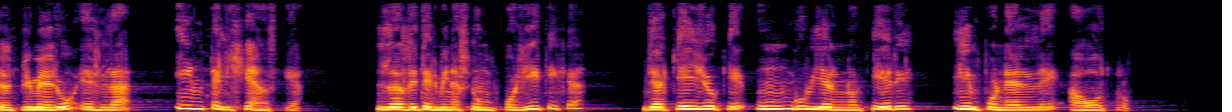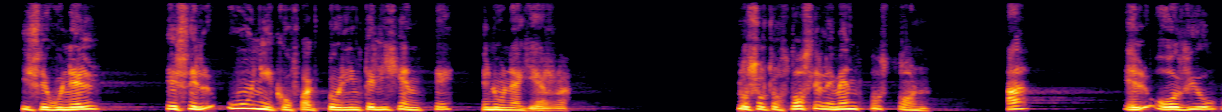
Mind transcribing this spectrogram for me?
El primero es la inteligencia, la determinación política de aquello que un gobierno quiere imponerle a otro. Y según él, es el único factor inteligente en una guerra. Los otros dos elementos son A, el odio,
